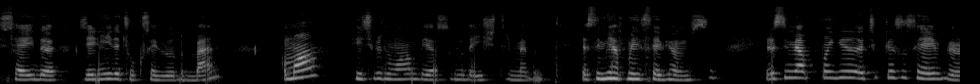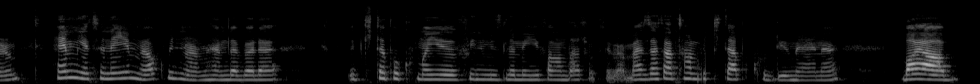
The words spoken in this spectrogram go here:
şeydi. Jenny'yi de çok seviyordum ben. Ama hiçbir zaman piyasımı değiştirmedim. Resim yapmayı seviyor musun? Resim yapmayı açıkçası sevmiyorum. Hem yeteneğim yok bilmiyorum hem de böyle kitap okumayı, film izlemeyi falan daha çok seviyorum. Ben zaten tam bir kitap kurduyum yani. Bayağı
